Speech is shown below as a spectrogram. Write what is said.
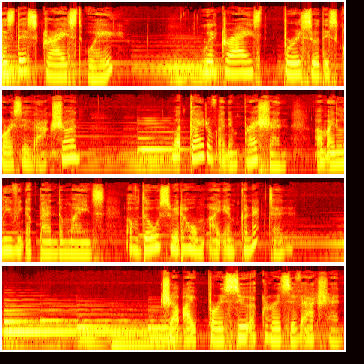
Is this Christ's way? Would Christ pursue this course of action? What kind of an impression am I leaving upon the minds of those with whom I am connected? Shall I pursue a of action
